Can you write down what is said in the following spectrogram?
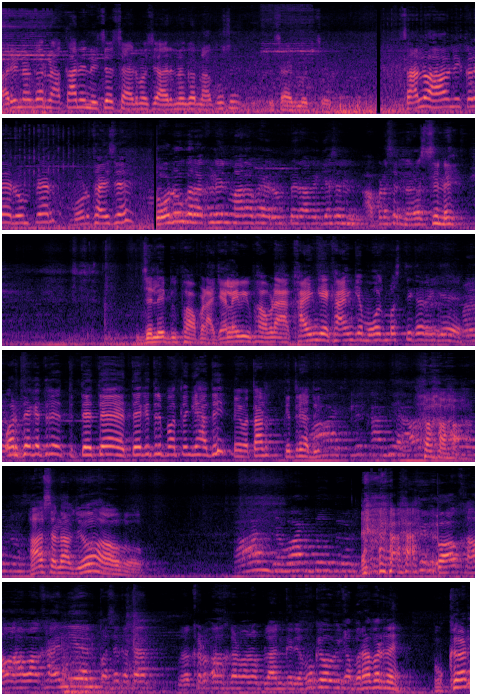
હરિનગર નાકાની નીચે સાઈડમાં છે. હરિનગર નાકું છે. એ સાઈડમાં જ છે. ચાલો, હાવ નીકળે. રૂમ પેર મોડું થાય છે. થોડુંક રખડીને મારા ભાઈ રૂમ પેર આવી ગયા છે ને. આપણે છે નરસ છે ને जलेबी फाफड़ा जलेबी फाफड़ा खाएंगे खाएंगे मौज मस्ती करेंगे और ते कितने ते ते ते कितनी पतंगे खाधी ए बता कितनी खाधी हाँ सलाम जो आओ हो તો આવ ખાવા ખાવા ખાઈ લઈએ અને પછી કદાચ રખડવા રખડવાનો પ્લાન કરીએ શું કેવું વિકા બરાબર ને ભૂખડ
